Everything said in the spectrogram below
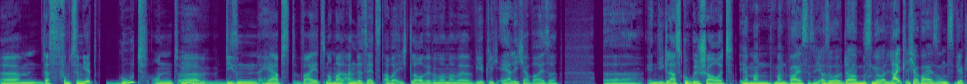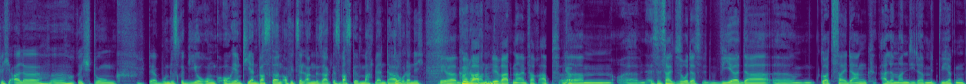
ähm, das funktioniert gut. Und äh, Mhm. diesen Herbst war jetzt nochmal angesetzt, aber ich glaube, wenn man mal wirklich ehrlicherweise äh, in die Glaskugel schaut, Ja, man, man weiß es nicht. Also da müssen wir leidlicherweise uns wirklich alle äh, Richtung der Bundesregierung orientieren, was dann offiziell angesagt ist, was gemacht werden darf So. oder nicht. Wir, wir, Keine warten, Ahnung. wir warten einfach ab. Ja. Ähm, äh, es ist halt so, dass wir da, ähm, Gott sei Dank, alle Mann, die da mitwirken,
